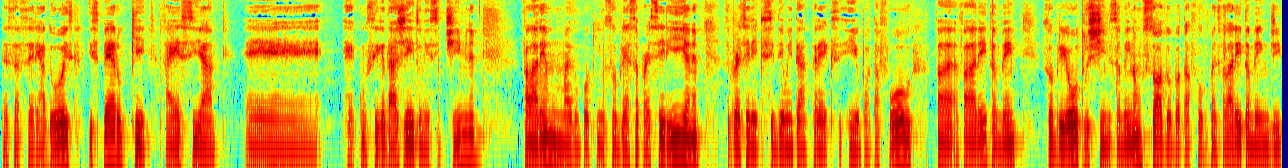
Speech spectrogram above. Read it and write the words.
dessa série A2. Espero que a SA é, é, consiga dar jeito nesse time, né? Falaremos mais um pouquinho sobre essa parceria, né? Essa parceria que se deu entre a Trex e o Botafogo. Falarei também sobre outros times também, não só do Botafogo, mas falarei também de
